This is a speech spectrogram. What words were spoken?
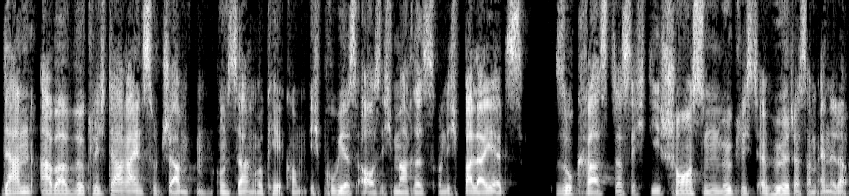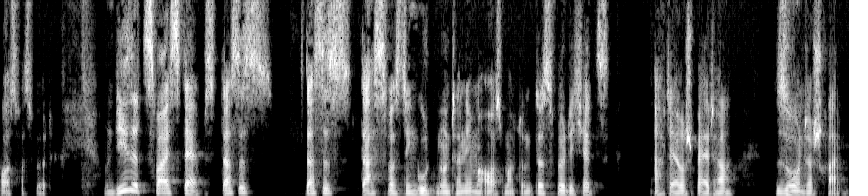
dann aber wirklich da rein zu jumpen und sagen, okay, komm, ich probiere es aus, ich mache es und ich baller jetzt so krass, dass ich die Chancen möglichst erhöhe, dass am Ende daraus was wird. Und diese zwei Steps, das ist, das ist das, was den guten Unternehmer ausmacht. Und das würde ich jetzt acht Jahre später so unterschreiben.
